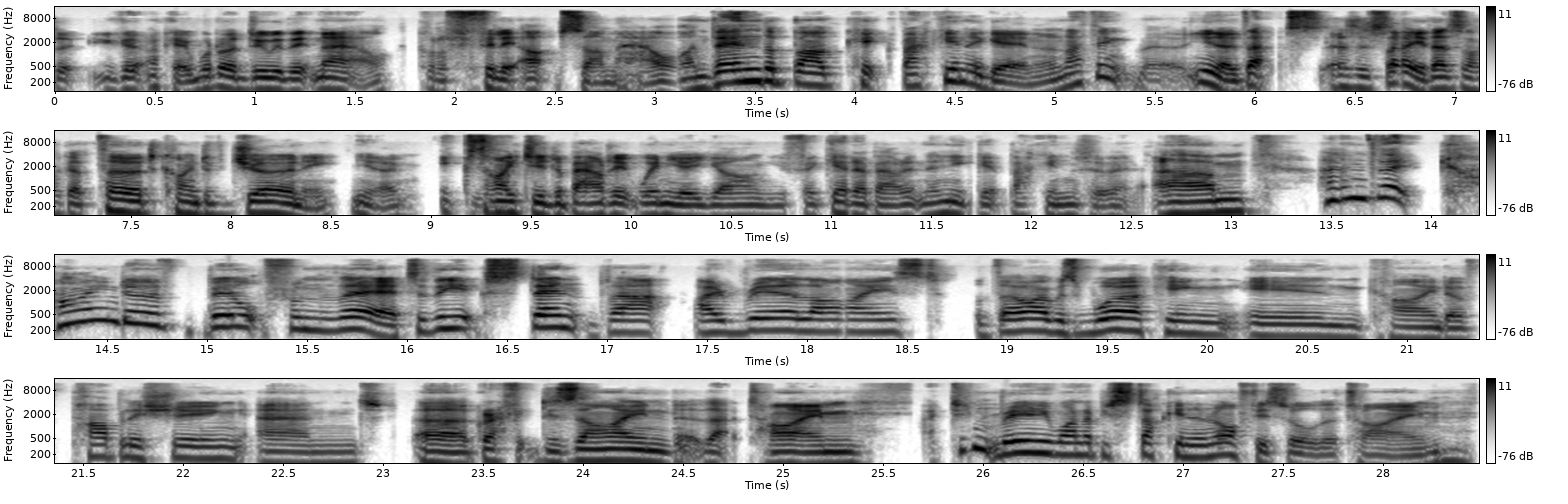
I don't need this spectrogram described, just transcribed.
that you go, okay, what do I do with it now? Got to fill it up somehow, and then the bug kicked back in again, and I think you know that's as I say, that's like a third kind of journey. You know, excited about it when you're young, you forget about it, and then you get back into it. Um, and it kind of built from there to the extent that I realized, although I was working in kind of publishing and uh, graphic design at that time, I didn't really want to be stuck in an office all the time.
